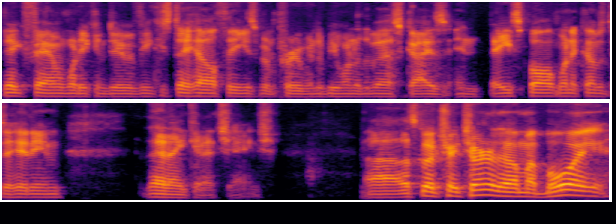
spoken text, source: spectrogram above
big fan of what he can do. If he can stay healthy, he's been proven to be one of the best guys in baseball when it comes to hitting. That ain't going to change. Uh, let's go to Trea Turner, though. My boy,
